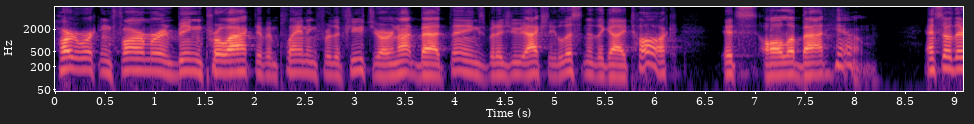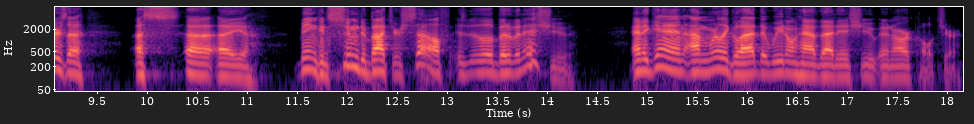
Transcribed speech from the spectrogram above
hardworking farmer and being proactive and planning for the future are not bad things, but as you actually listen to the guy talk, it's all about him. And so there's a, a, a, a being consumed about yourself is a little bit of an issue. And again, I'm really glad that we don't have that issue in our culture.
